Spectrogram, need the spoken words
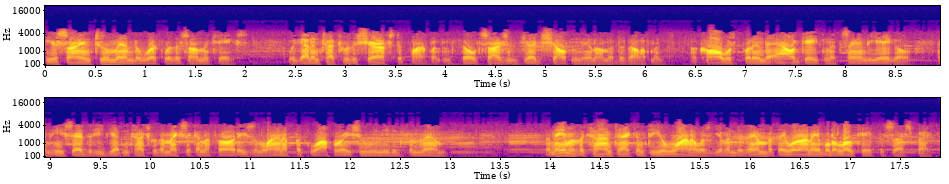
He assigned two men to work with us on the case. We got in touch with the sheriff's department and filled Sergeant Judge Shelton in on the development. A call was put into Al Gayton at San Diego, and he said that he'd get in touch with the Mexican authorities and line up the cooperation we needed from them. The name of the contact in Tijuana was given to them, but they were unable to locate the suspect.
